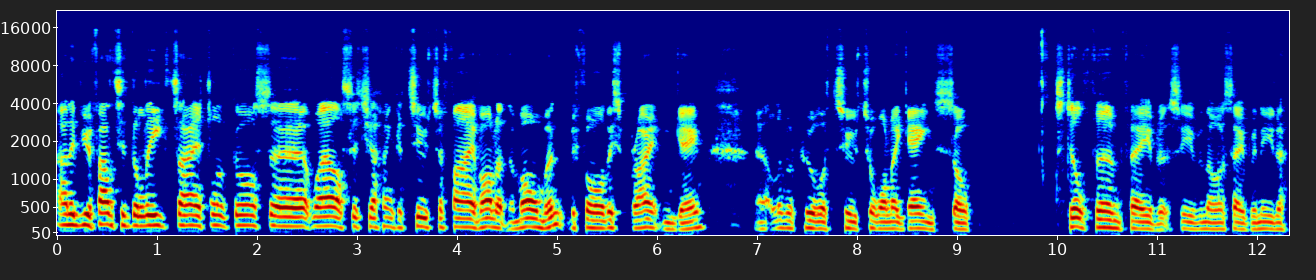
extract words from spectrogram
And if you fancied the league title, of course uh, well, City, I think, are two to five on at the moment before this Brighton game. Uh, Liverpool are two to one against. So still firm favourites, even though I say we need a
